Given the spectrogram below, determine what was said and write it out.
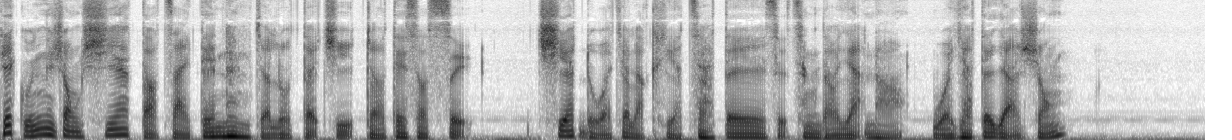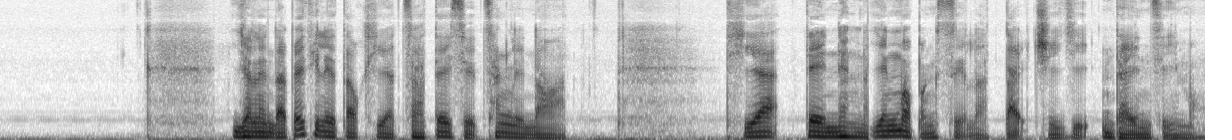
thế cũng rong xia tạo giải tê nâng cho lụt tại chỉ cho tê sợ sự. Chia đùa cho là khía cha tê sự chân đầu dạ nó và dạ tê dạ rong giờ lần đầu bé thì lê tạo khía cha tê sự chân lên nó thì tê nâng nhưng mà bằng sự là tại chỉ gì đại gì mong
